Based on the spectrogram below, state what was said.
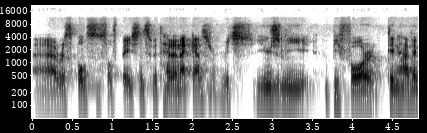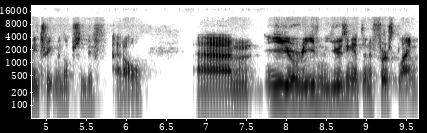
uh, responses of patients with head and neck cancer, which usually before didn't have any treatment option at all. Um, you're even using it in a first line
